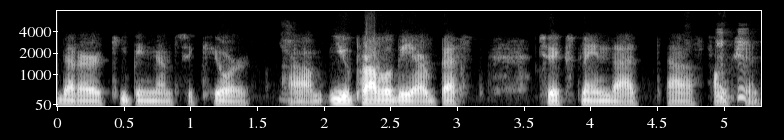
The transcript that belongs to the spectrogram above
that are keeping them secure. Yeah. Um, you probably are best to explain that uh, function.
